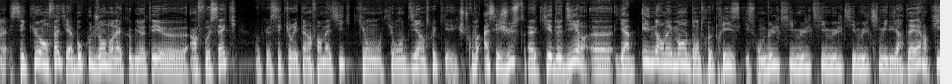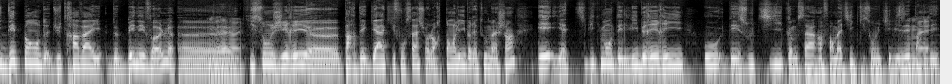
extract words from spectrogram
Ouais. C'est que en fait, il y a beaucoup de gens dans la communauté euh, infosec, donc euh, sécurité informatique, qui ont, qui ont dit un truc qui est, que je trouve assez juste, euh, qui est de dire il y a énormément d'entreprises qui sont multi, multi, multi, multi milliardaires, qui dépendent du travail de bénévoles, Ouais, qui sont gérés par des gars qui font ça sur leur temps libre et tout machin. Et il y a typiquement des librairies ou des outils comme ça informatiques qui sont utilisés par des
